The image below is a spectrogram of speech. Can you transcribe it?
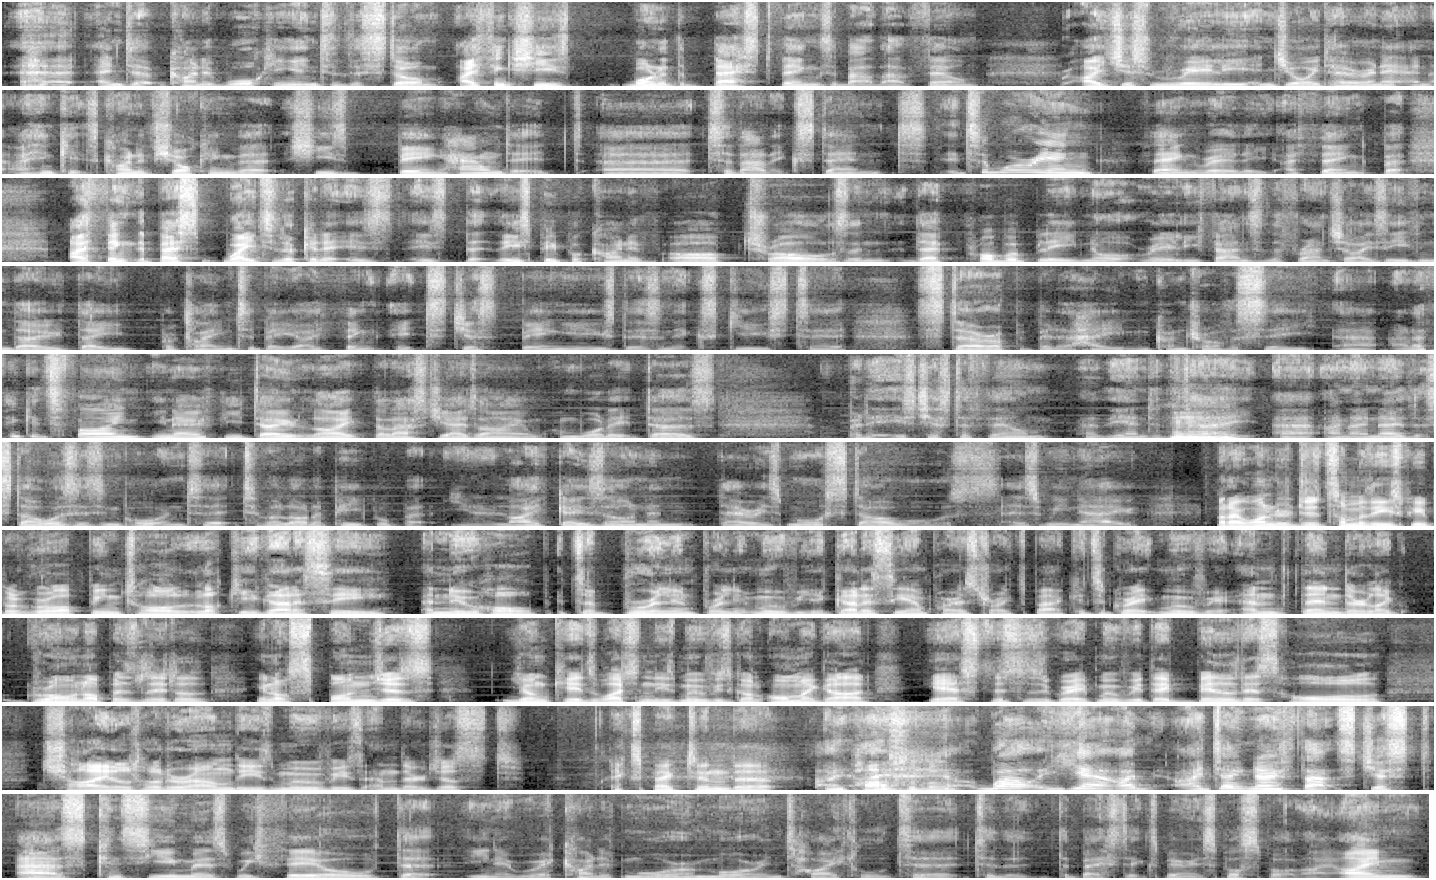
end up kind of walking into the storm. I think she's one of the best things about that film. I just really enjoyed her in it, and I think it's kind of shocking that she's being hounded uh, to that extent. It's a worrying thing, really. I think, but I think the best way to look at it is is that these people kind of are trolls, and they're probably not really fans of the franchise, even though they proclaim to be. I think it's just being used as an excuse to stir up a bit of hate and controversy, uh, and I think it's fine. You know, if you don't like the Last Jedi and, and what it does but it is just a film at the end of the Mm. day. Uh, and I know that Star Wars is important to, to a lot of people, but you know, life goes on, and there is more Star Wars, as we know. But I wonder, did some of these people grow up being told, look, you got to see A New Hope. It's a brilliant, brilliant movie. You got to see Empire Strikes Back. It's a great movie. And then they're like growing up as little, you know, sponges, young kids watching these movies going, oh my God, yes, this is a great movie. They build this whole childhood around these movies and they're just expecting uh, the impossible. Well, yeah, I, I don't know if that's just as consumers we feel that you know we're kind of more and more entitled to to the, the best experience possible. Like, I'm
